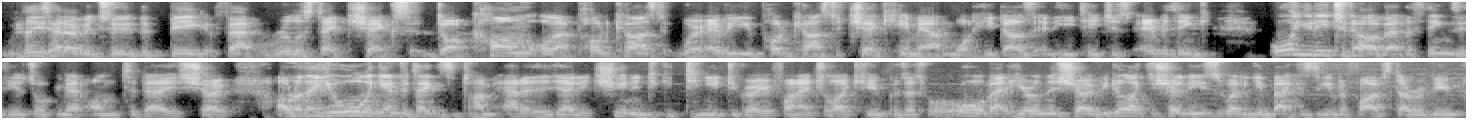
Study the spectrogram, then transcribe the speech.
please head over to the bigfatrealestatechecks.com or that podcast, wherever you podcast to check him out and what he does. And he teaches everything, all you need to know about the things that he was talking about on today's show. I want to thank you all again for taking some time out of the day to tune in to continue to grow your financial IQ because that's what we're all about here on this show. If you do like the show, the easiest way to give back is to give it a five star review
